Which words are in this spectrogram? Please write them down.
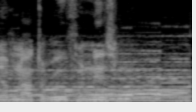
Jumping out the roof on this one.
